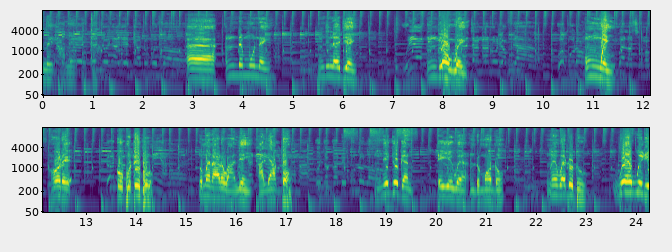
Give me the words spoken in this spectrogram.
na eh, ndị mụ nwenyi hụrụ obodo bụ omenala wali ali agbọ n'ego oge eyewe ndụmọdụ n'ewedodo wee were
